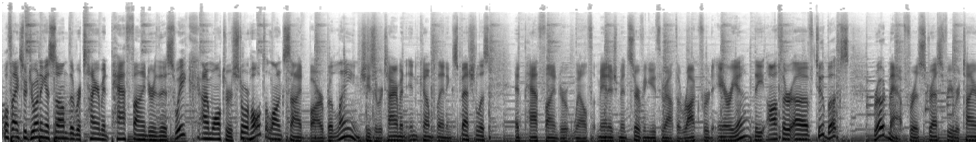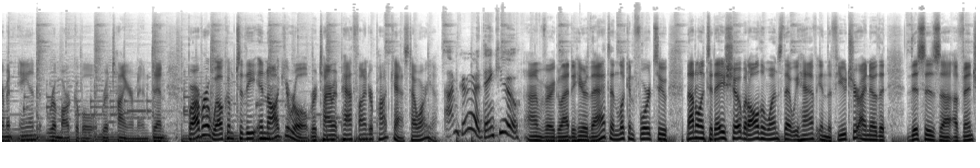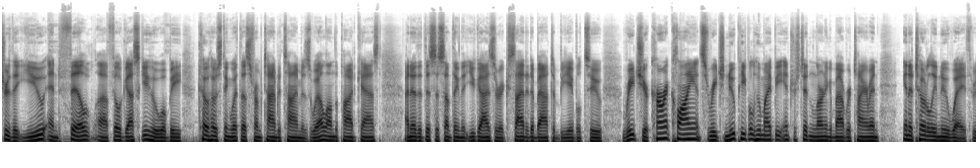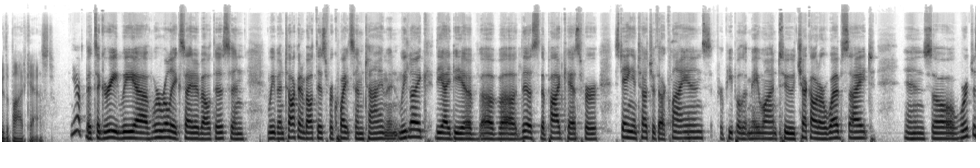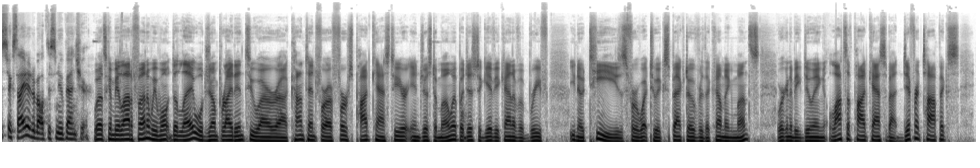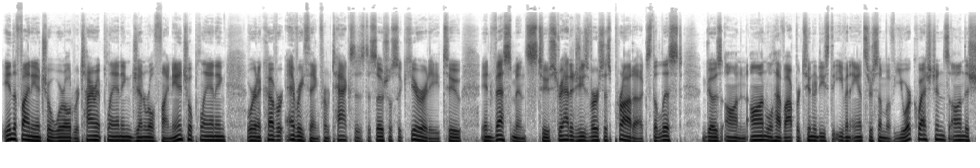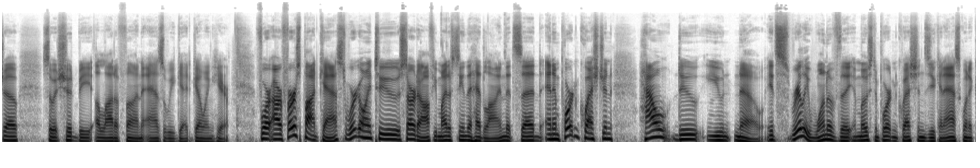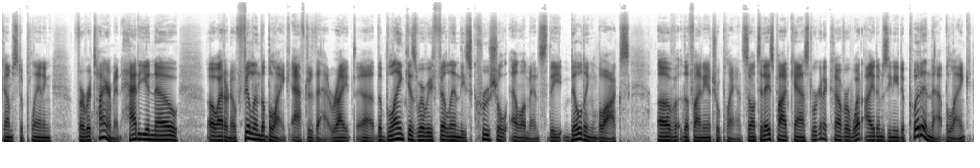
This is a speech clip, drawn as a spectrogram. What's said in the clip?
Well, thanks for joining us on the Retirement Pathfinder this week. I'm Walter Storholt alongside Barbara Lane. She's a retirement income planning specialist at Pathfinder Wealth Management, serving you throughout the Rockford area. The author of two books, Roadmap for a Stress Free Retirement and Remarkable Retirement. And Barbara, welcome to the inaugural Retirement Pathfinder podcast. How are you? I'm good. Thank you. I'm very glad to hear that and looking forward to not only today's show, but all the ones that we have in the future. I know that this is a venture that you and Phil, uh, Phil Gusky, who will be co hosting with us from time to time as well on the podcast. I know that this is something that you guys are excited about to be able to reach your current clients, reach new people who might be interested in learning about retirement in a totally new way through the podcast. Yep, that's agreed. We uh, we're really excited about this, and we've been talking about this for quite some time. And we like the idea of, of uh, this, the podcast, for staying in touch with our clients, for people that may want to check out our website and so we're just excited about this new venture. Well, it's going to be a lot of fun, and we won't delay. We'll jump right into our uh, content for our first podcast here in just a moment. But just to give you kind of a brief, you know, tease for what to expect over the coming months, we're going to be doing lots of podcasts about different topics in the financial world retirement planning, general financial planning. We're going to cover everything from taxes to Social Security to investments to strategies versus products. The list goes on and on. We'll have opportunities to even answer some of your questions questions on the show, so it should be a lot of fun as we get going here. For our first podcast, we're going to start off. You might have seen the headline that said, An important question How do you know? It's really one of the most important questions you can ask when it comes to planning for retirement. How do you know? oh, I don't know, fill in the blank after that, right? Uh, the blank is where we fill in these crucial elements, the building blocks of the financial plan. So, on today's podcast, we're going to cover what items you need to put in that blank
